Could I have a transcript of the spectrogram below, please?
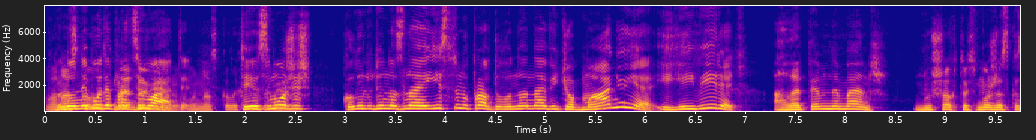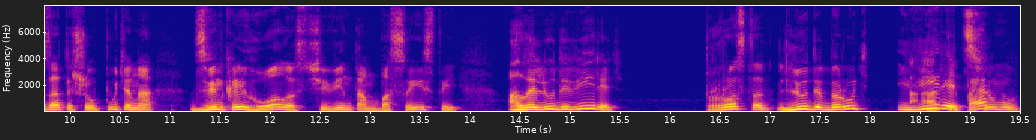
Воно не буде працювати. Вона ти зможеш, коли людина знає істину правду, вона навіть обманює і їй вірять. Але тим не менш, ну що, хтось може сказати, що у Путіна дзвінкий голос, чи він там басистий. Але люди вірять. Просто люди беруть і А- а вірять тепер- цьому.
